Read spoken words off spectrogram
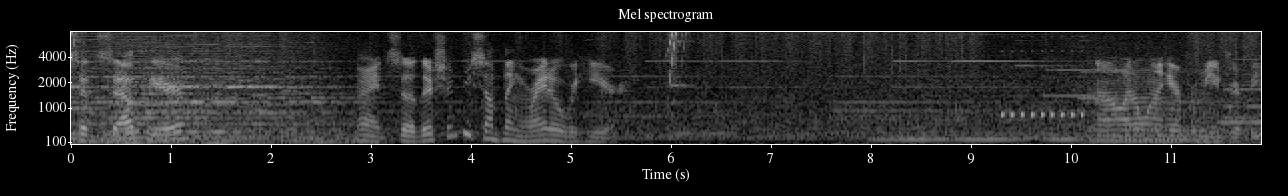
Let's head south here. Alright, so there should be something right over here. No, I don't want to hear from you, Drippy.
